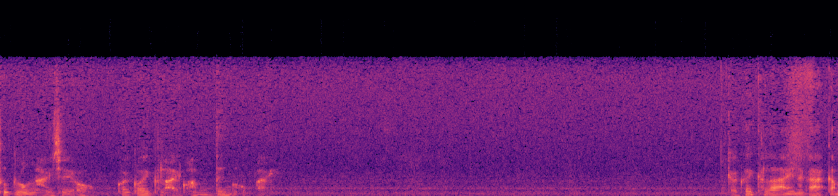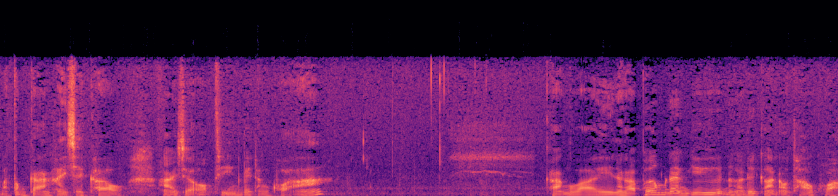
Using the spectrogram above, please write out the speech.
ทุกลมหายใจออก ค่อยๆคคลายความตึงออกไปค่อยๆคลายนะคะ กลับมาตรงกลางหายใจเข้า หายใจออกทิ้งไปทางขวาค้างไว้นะคะ เพิ่มแรงยืดนะคะ ด้วยการเอาเท้าขวา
